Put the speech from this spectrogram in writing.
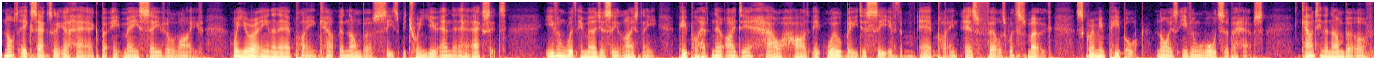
Not exactly a hack, but it may save your life. When you are in an airplane, count the number of seats between you and an exit. Even with emergency lighting, people have no idea how hard it will be to see if the airplane is filled with smoke, screaming people, noise, even water perhaps. Counting the number of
